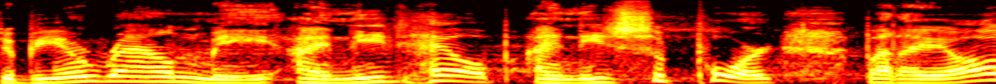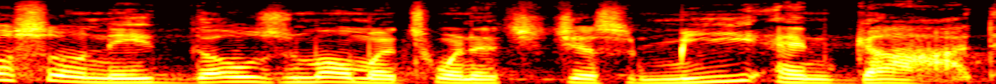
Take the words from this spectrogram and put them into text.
to be around me, I need help, I need support, but I also need those moments when it's just me and God.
